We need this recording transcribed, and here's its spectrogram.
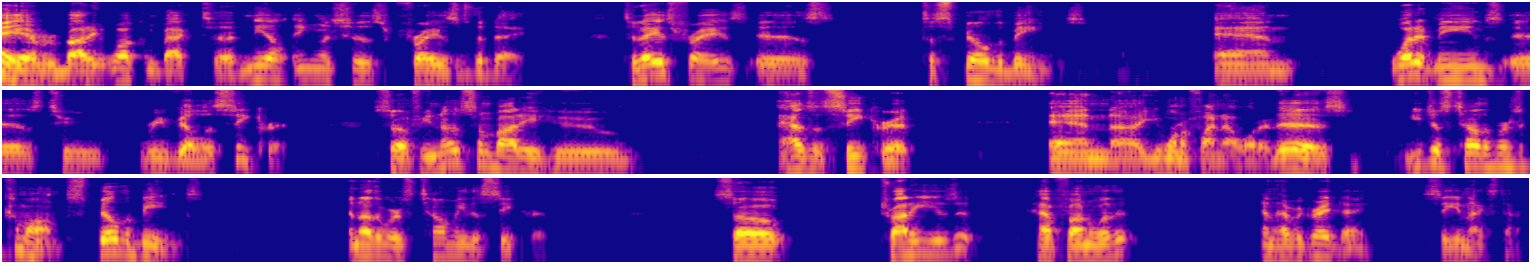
Hey, everybody. Welcome back to Neil English's phrase of the day. Today's phrase is to spill the beans. And what it means is to reveal a secret. So if you know somebody who has a secret and uh, you want to find out what it is, you just tell the person, come on, spill the beans. In other words, tell me the secret. So try to use it, have fun with it, and have a great day. See you next time.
